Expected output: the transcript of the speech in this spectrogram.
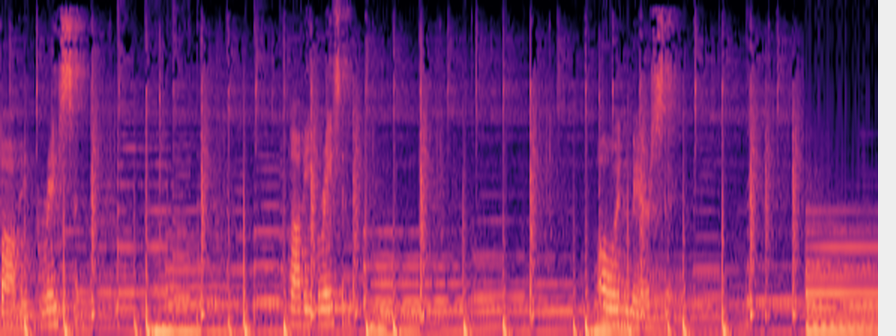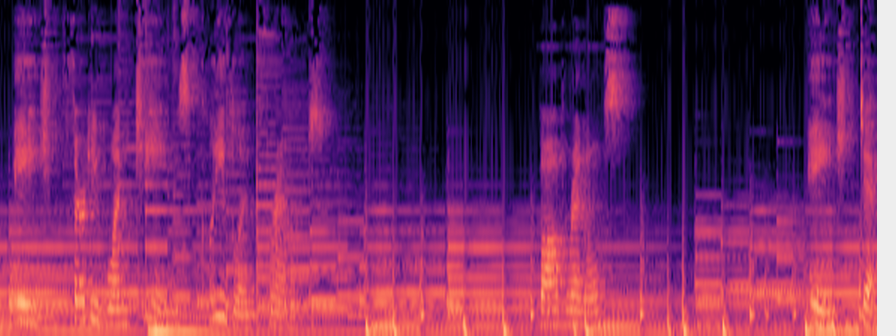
Bobby Grayson. Bobby Grayson. Owen Merson. Age 31 teams, Cleveland Browns. Bob Reynolds. Age Deck.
